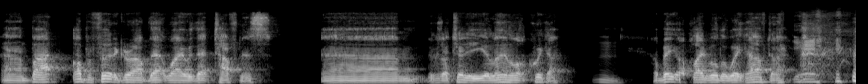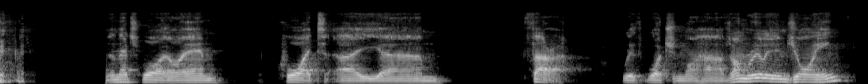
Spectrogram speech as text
um, but I prefer to grow up that way with that toughness um, because I tell you, you learn a lot quicker. Mm. I bet you I played well the week after. Yeah. and that's why I am quite a um, thorough with watching my halves. I'm really enjoying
